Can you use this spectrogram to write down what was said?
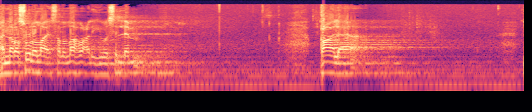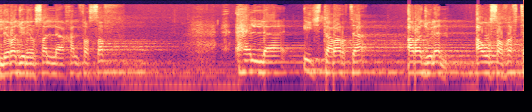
أن رسول الله صلى الله عليه وسلم قال لرجل صلى خلف الصف هل اجتررت رجلا أو صففت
